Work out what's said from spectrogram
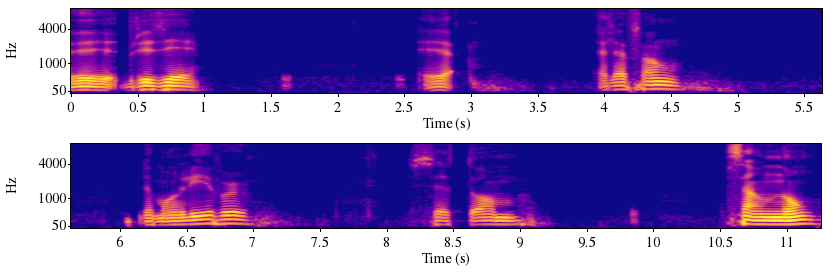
euh, brisé. Et à la fin de mon livre, cet homme sans nom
